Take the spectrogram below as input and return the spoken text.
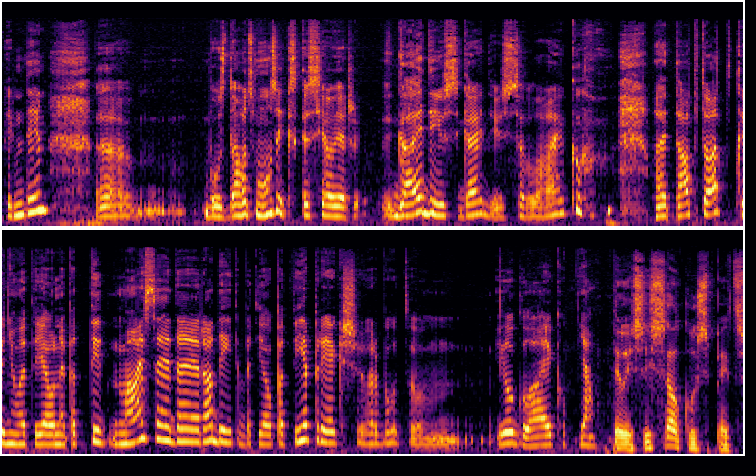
pirmdien, uh, būs daudz mūzikas, kas jau ir gaidījusi, gaidījusi savu laiku, lai taptu atskaņota jau ne pat mājasēdē radīta, bet jau pat iepriekš, varbūt ilgu laiku. Jā. Tev ir izsalkusi pēc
